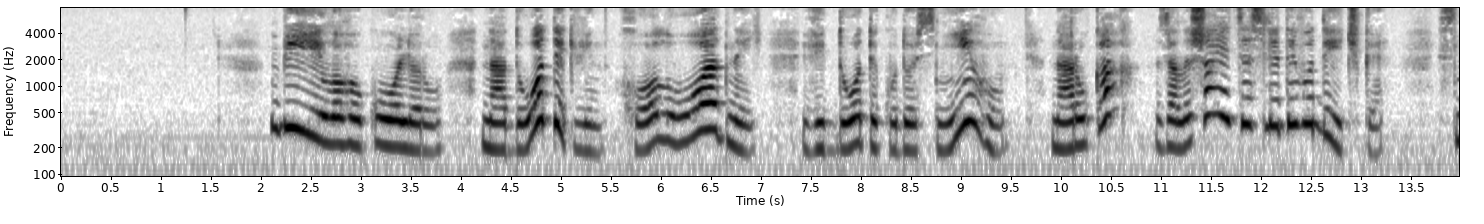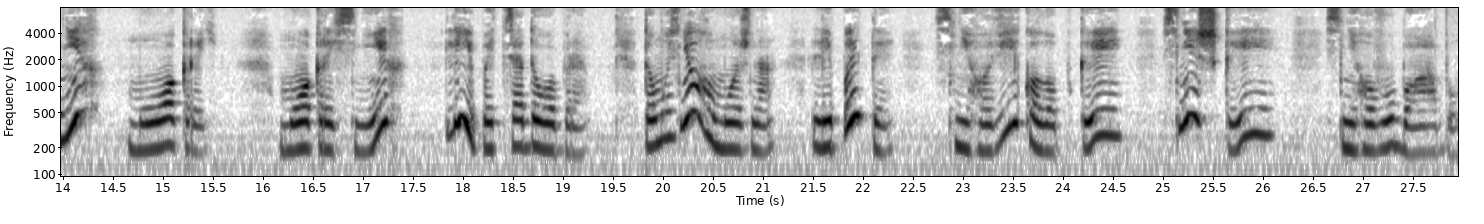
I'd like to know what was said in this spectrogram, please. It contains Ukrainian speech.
Білого кольору. На дотик він холодний. Від дотику до снігу на руках залишаються сліди водички. Сніг мокрий. Мокрий сніг ліпиться добре, тому з нього можна ліпити снігові колобки, сніжки, снігову бабу.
